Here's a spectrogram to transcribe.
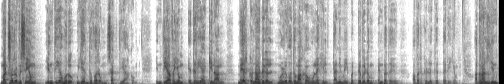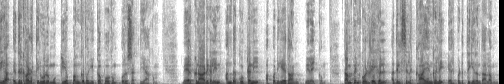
மற்றொரு விஷயம் இந்தியா ஒரு உயர்ந்து வரும் சக்தியாகும். இந்தியாவையும் எதிரியாக்கினால் மேற்கு நாடுகள் முழுவதுமாக உலகில் தனிமைப்பட்டுவிடும் என்பது அவர்களுக்கு தெரியும். அதனால் இந்தியா எதிர்காலத்தில் ஒரு முக்கிய பங்கு வகிக்கப் போகும் ஒரு சக்தியாகும். மேற்கு நாடுகளின் அந்த கூட்டணி அப்படியேதான் நிலைக்கும். ட்ரம்பின் கொள்கைகள் அதில் சில காயங்களை ஏற்படுத்தி இருந்தாலும்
